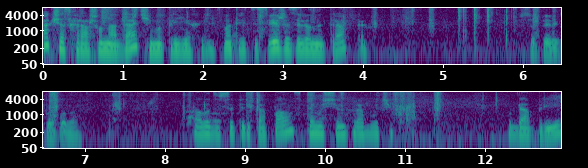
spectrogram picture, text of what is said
Как сейчас хорошо на даче мы приехали. Смотрите, свежая зеленая травка. Все перекопано. Володя все перекопал с помощью рабочих. Удобрил.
